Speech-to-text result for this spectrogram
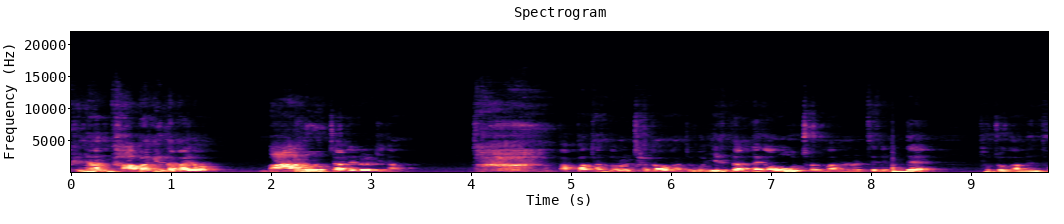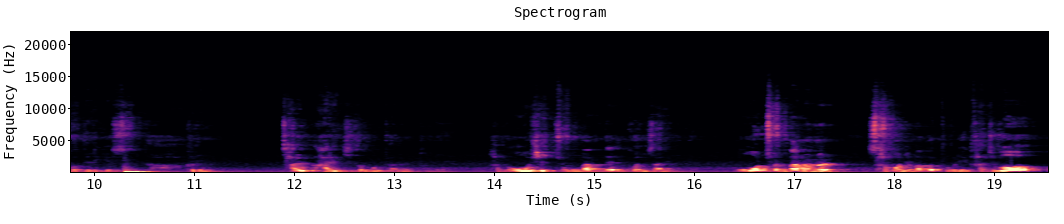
그냥 가방에다가요 만 원짜리를 그냥 다 빳빳한 돈을 찾아와가지고 일단 내가 5천만 원을 드리는데 부족하면 더 드리겠습니다. 그럼 잘 알지도 못하는 분이에요. 한 50 중반 된 권사님인데 5천만 원을 사모님하고 둘이 가지고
